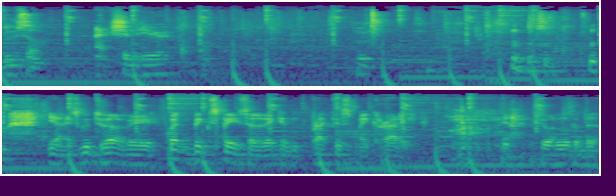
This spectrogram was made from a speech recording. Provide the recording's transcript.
do some action here. yeah, it's good to have a quite big space so that I can practice my karate. Yeah, if you want to look at the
